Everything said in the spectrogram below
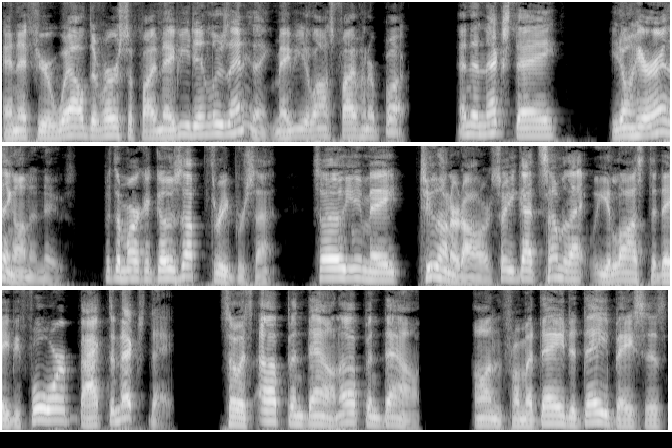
And if you're well diversified, maybe you didn't lose anything. Maybe you lost 500 bucks. And the next day, you don't hear anything on the news, but the market goes up 3%. So you made $200. So you got some of that you lost the day before back the next day. So it's up and down, up and down on from a day to day basis.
